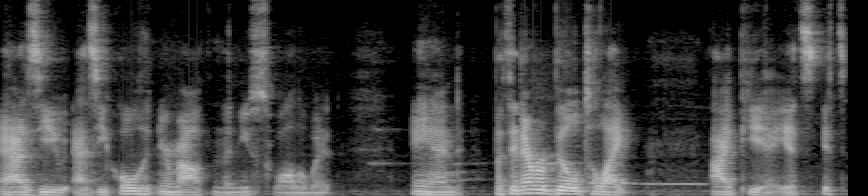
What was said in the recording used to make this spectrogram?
as you as you hold it in your mouth and then you swallow it, and but they never build to like IPA. It's it's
